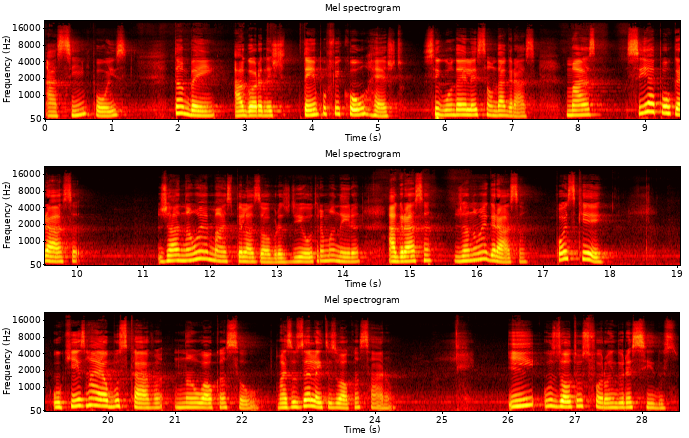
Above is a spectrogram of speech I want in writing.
Assim, pois, também agora neste tempo ficou um resto, segundo a eleição da graça. Mas se é por graça, já não é mais pelas obras, de outra maneira, a graça já não é graça, pois que o que Israel buscava não o alcançou, mas os eleitos o alcançaram. E os outros foram endurecidos.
